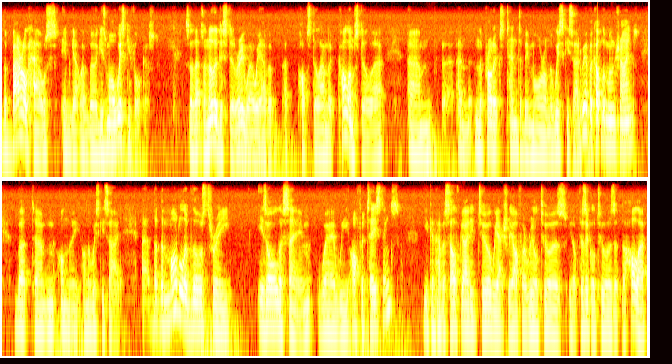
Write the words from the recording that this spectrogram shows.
the Barrel House in Gatlinburg is more whiskey focused. So that's another distillery where we have a, a pot still and a column still there, um, and, and, the products tend to be more on the whiskey side. We have a couple of moonshines, but um, on the on the whiskey side. Uh, but the model of those three is all the same, where we offer tastings. You can have a self-guided tour. We actually offer real tours, you know, physical tours at the holler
